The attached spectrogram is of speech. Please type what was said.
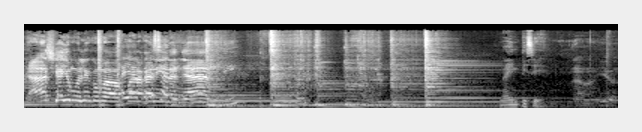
Ah, siya yung huling kumawa pala pala kanina niyan. hindi. 90s eh. Oo, yun.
